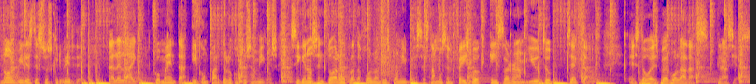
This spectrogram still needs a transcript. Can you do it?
No olvides de suscribirte, dale like, comenta y compártelo con tus amigos. Síguenos en todas las plataformas disponibles. Estamos en Facebook, Instagram, YouTube, TikTok. Esto es Verboladas. Gracias.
